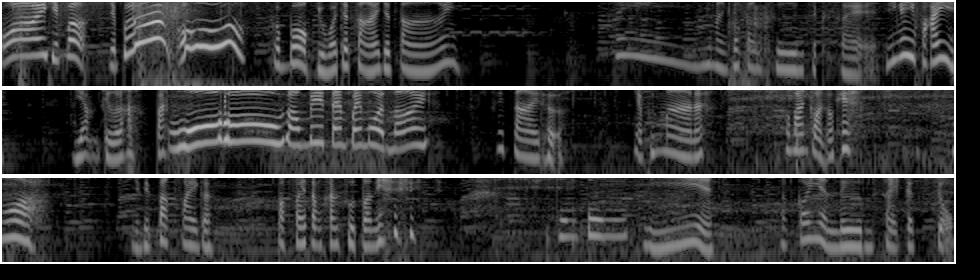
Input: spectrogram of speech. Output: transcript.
โอ้ยคิปเปอร์อย่าเพิ่งโอ้ก็บอกอยู่ว่าจะตายจะตายเฮ้ ก็กลางคืนแสกๆนี่ไงไฟ เยี่ยมเจอแล้วค่ะไปโอ้โหซอมบี้เต็มไปหมดเลย ให้ตายเถอะ อย่าเพิ่งมานะ เข้าบ้านก่อนโอเคว้าเดี๋ยวไปปักไฟก่อน ปักไฟสำคัญสุดตอนนี้ ปุ้งปุ้งนี่แล้วก็อย่าลืมใส่กระจก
